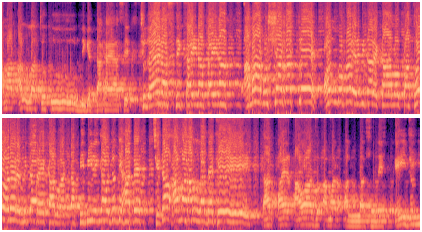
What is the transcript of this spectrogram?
আমার আল্লাহ চতুর্দিকে তাকায় আছে। শুধু এই নাস্তিক তাই না তাই না? আমাবস্যার রাত্রে অন্ধকারের ভিতরে, কালো পাথরের ভিতরে কালো একটা পিপিলিকাও যদি হাঁটে, সেটাও আমার আল্লাহ দেখে, তার পায়ের আওয়াজ আমার আল্লাহ শোনে। এই জন্য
